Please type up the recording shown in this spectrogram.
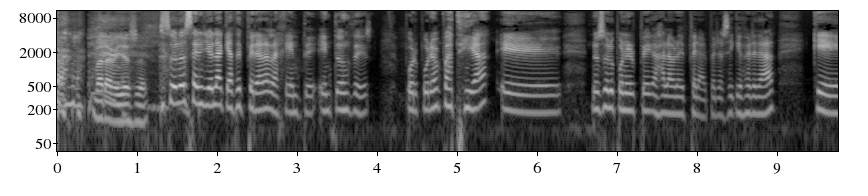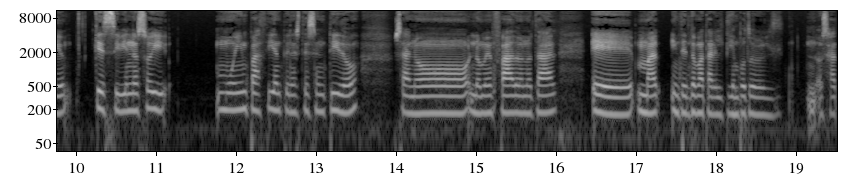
maravilloso. Suelo ser yo la que hace esperar a la gente. Entonces, por pura empatía, eh, no suelo poner pegas a la hora de esperar. Pero sí que es verdad que, que si bien no soy muy impaciente en este sentido, o sea, no, no me enfado, no tal, eh, intento matar el tiempo todo el, o sea,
